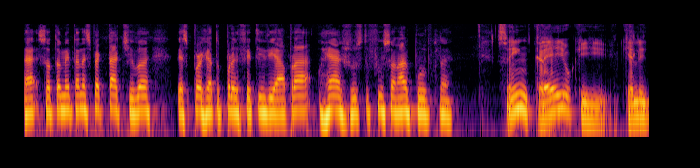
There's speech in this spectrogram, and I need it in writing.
né, senhor também está na expectativa desse projeto do prefeito enviar para reajuste do funcionário público, né? Sim, creio que, que ele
